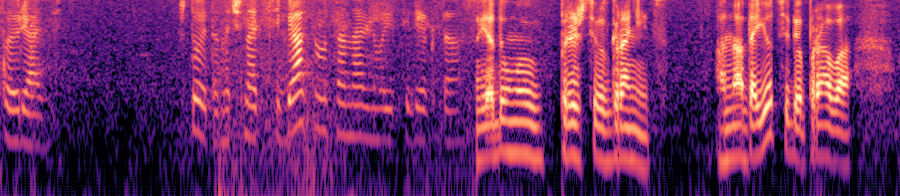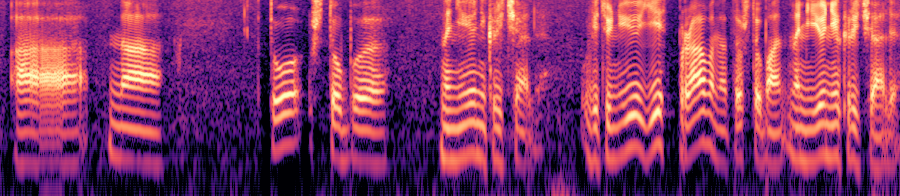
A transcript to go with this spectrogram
свою реальность? Что это? Начинать с себя, с эмоционального интеллекта? Я думаю, прежде всего, с границ. Она дает себе право а, на то, чтобы на нее не кричали. Ведь у нее есть право на то, чтобы на нее не кричали,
